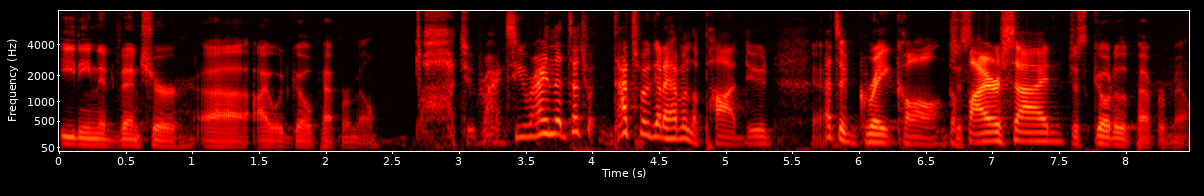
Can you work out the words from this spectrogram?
eating adventure, uh, I would go Peppermill. Oh, dude, Ryan. See, Ryan, that, that's what that's what we gotta have in the pod, dude. That's a great call. The fireside. Just go to the Peppermill.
